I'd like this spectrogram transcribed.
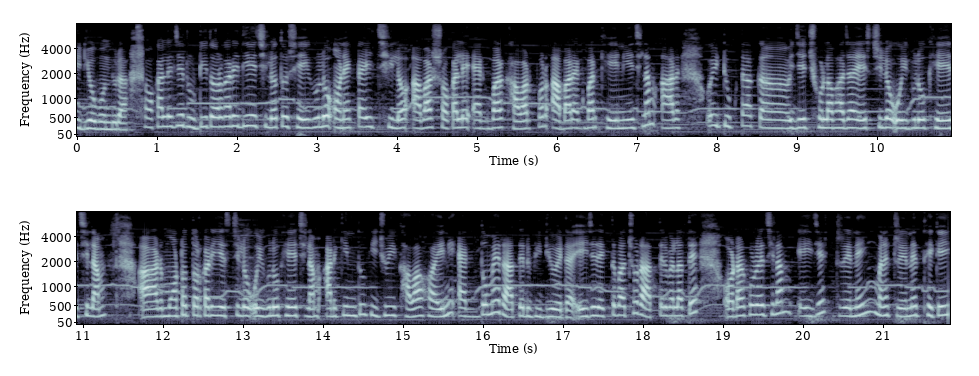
ভিডিও বন্ধুরা। সকালে যে রুটি তরকারি দিয়েছিল, তো সেইগুলো অনেকটাই ছিল, আবার সকালে একবার খাওয়ার পর আবার একবার খেয়ে নিয়েছিলাম, আর ওই টুকটাক ওই যে ছোলা ভাজা এসছিল, ওইগুলো খেয়েছিলাম, আর মটর তরকারি এসছিল, ওইগুলো খেয়েছিলাম, আর কিন্তু কিছুই খাওয়া হয়নি একদমই রাতের ভিডিও এটা। এই যে দেখতে পাচ্ছ, রাতের বেলাতে অর্ডার করেছিলাম, এই যে ট্রেনেই মানে ট্রেনের থেকেই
